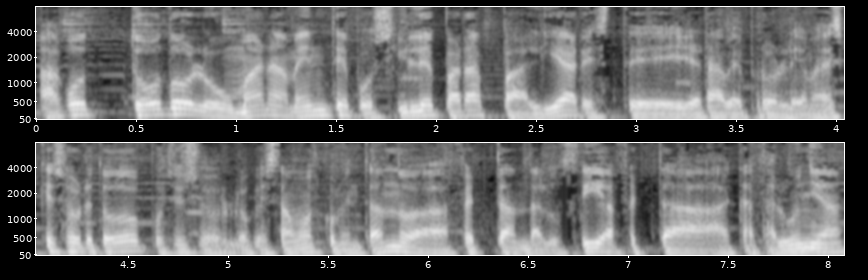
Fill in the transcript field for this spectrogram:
hago todo lo humanamente posible para paliar este grave problema. Es que sobre todo, pues eso, lo que estamos comentando, afecta a Andalucía, afecta a Cataluña,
